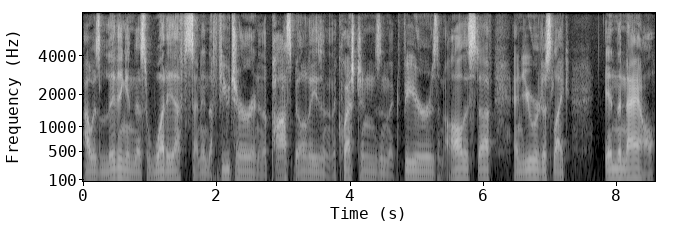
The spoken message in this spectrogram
I was living in this what ifs and in the future and in the possibilities and in the questions and the fears and all this stuff. And you were just like in the now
